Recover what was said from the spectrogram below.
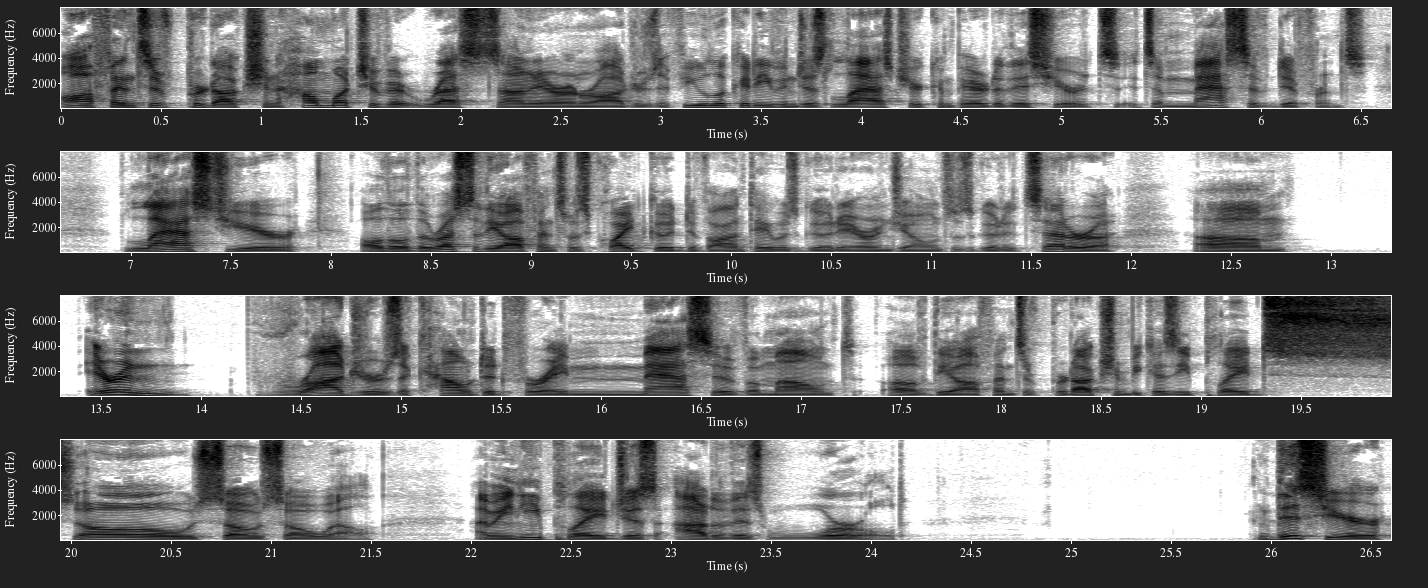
offensive production, how much of it rests on Aaron Rodgers. If you look at even just last year compared to this year, it's it's a massive difference. Last year, although the rest of the offense was quite good, Davante was good, Aaron Jones was good, etc. Um, Aaron Rodgers accounted for a massive amount of the offensive production because he played so so so well. I mean, he played just out of this world. This year,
